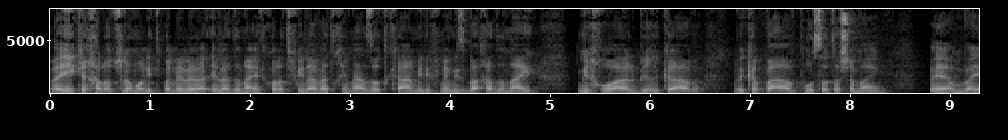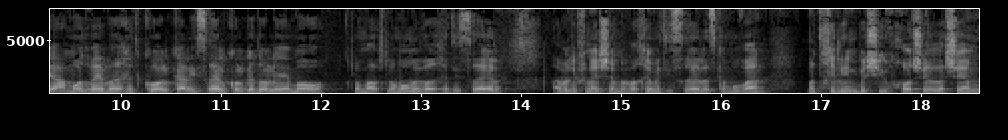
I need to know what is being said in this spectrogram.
ויהי ככלות שלמה להתפלל אל אדוני את כל התפילה והתחינה הזאת, קם מלפני מזבח אדוני מכרוע על ברכיו וכפיו פרוסות השמיים. ויעמוד ויברך את כל קהל ישראל, כל גדול לאמור, כלומר שלמה מברך את ישראל, אבל לפני שמברכים את ישראל אז כמובן מתחילים בשבחו של השם.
